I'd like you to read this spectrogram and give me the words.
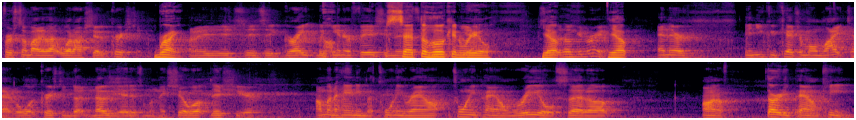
for somebody like what I showed Christian. Right. I mean, it's, it's a great beginner fish. And Set the hook and yeah. reel. Set Yep. the hook and reel. Yep. And they're and you can catch them on light tackle. What Christian doesn't know yet is when they show up this year, I'm going to hand him a 20 round, 20 pound reel set up on a 30 pound king.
